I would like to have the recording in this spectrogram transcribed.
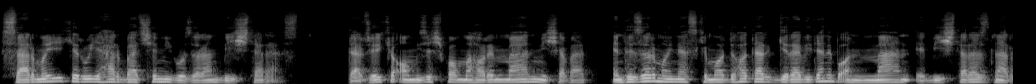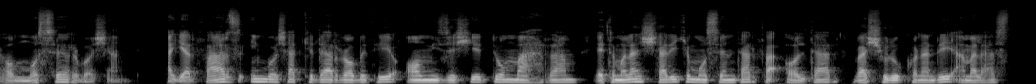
سرمایه‌ای که روی هر بچه می‌گذارند بیشتر است. در جایی که آمیزش با مهارم من می شود انتظار ما این است که ماده ها در گرویدن به آن منع بیشتر از نرها مصر باشند. اگر فرض این باشد که در رابطه آمیزشی دو محرم احتمالا شریک مسنتر فعالتر و شروع کننده عمل است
